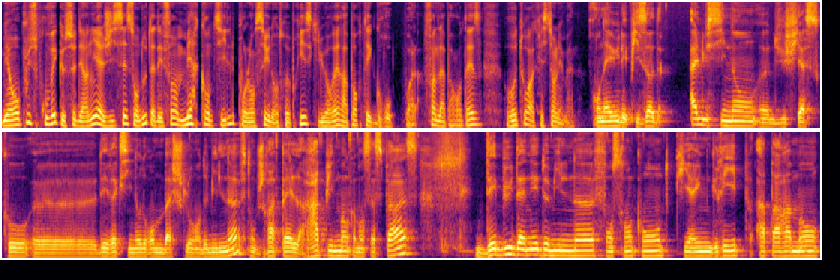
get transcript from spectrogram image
mais a en plus prouvé que ce dernier agissait sans doute à des fins mercantiles pour lancer une entreprise qui lui aurait rapporté gros. Voilà, fin de la parenthèse, retour à Christian Lehmann. On a eu l'épisode hallucinant euh, du fiasco euh, des vaccinodromes Bachelot en 2009. Donc je rappelle rapidement comment ça se passe. Début d'année 2009, on se rend compte qu'il y a une grippe apparemment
